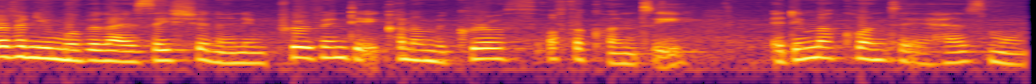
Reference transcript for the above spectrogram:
revenue mobilization and improving the economic growth of the county. Edima Conte has more.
